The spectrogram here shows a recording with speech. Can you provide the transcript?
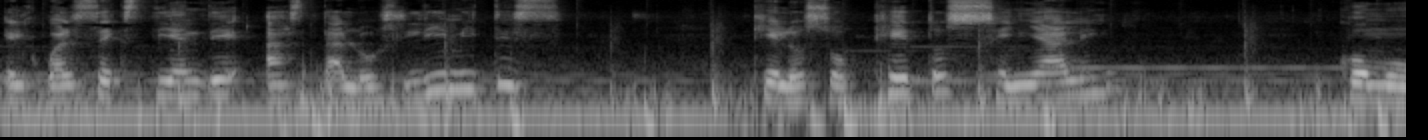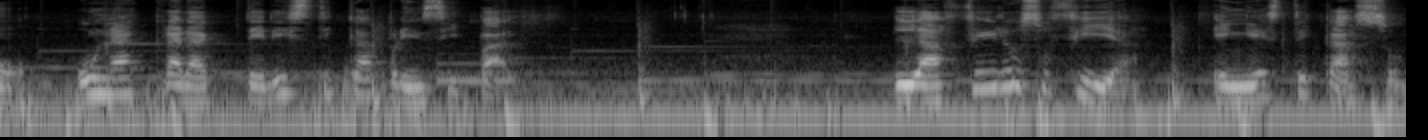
el cual se extiende hasta los límites que los objetos señalen como una característica principal. La filosofía, en este caso,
